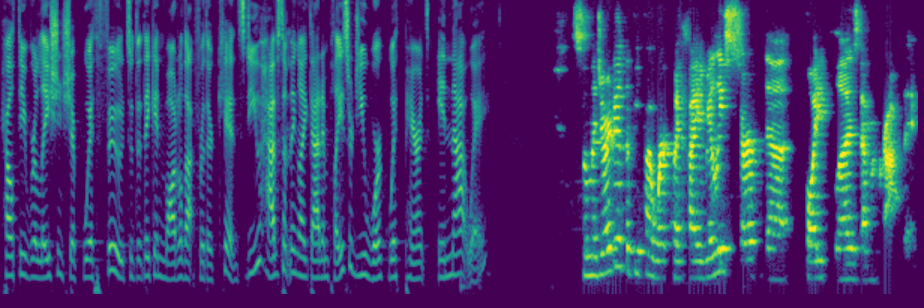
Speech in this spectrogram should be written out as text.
healthy relationship with food so that they can model that for their kids. Do you have something like that in place or do you work with parents in that way? So, majority of the people I work with, I really serve the 40 plus demographic,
